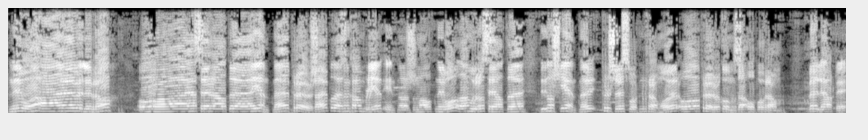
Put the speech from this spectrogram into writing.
Nivået er veldig bra, og jeg ser at eh, jentene prøver seg på det som kan bli et internasjonalt nivå. Det er moro å se at eh, de norske jentene pusher sporten framover og prøver å komme seg opp og fram. Veldig artig.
